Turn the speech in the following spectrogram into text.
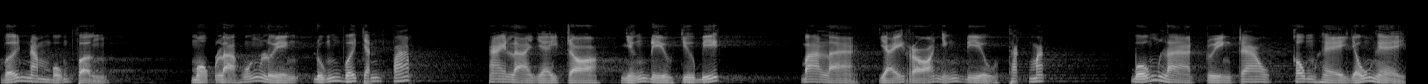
với năm bổn phận. Một là huấn luyện đúng với chánh pháp. Hai là dạy trò những điều chưa biết. Ba là giải rõ những điều thắc mắc bốn là truyền trao không hề giấu nghề,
